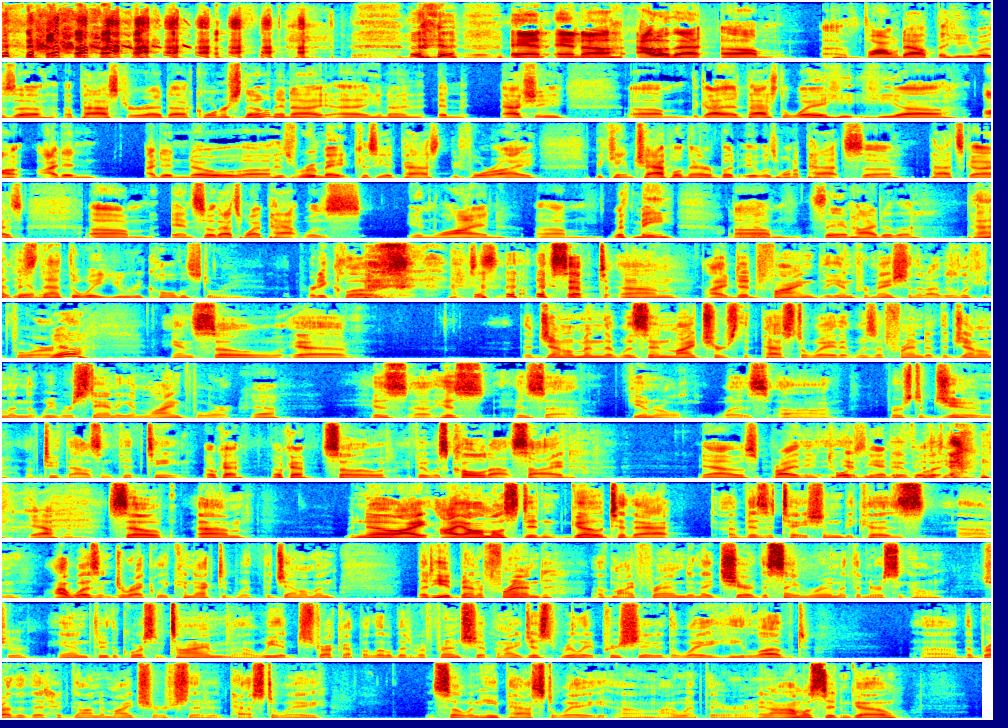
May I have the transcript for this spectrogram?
and and uh, out of that, um, uh, found out that he was a, a pastor at uh, Cornerstone, and I, uh, you know, and, and actually, um, the guy that had passed away, he he, uh, I didn't I didn't know uh, his roommate because he had passed before I became chaplain there, but it was one of Pat's uh, Pat's guys, um, and so that's why Pat was in line um, with me, There you go. um, saying hi to the. Pat, The is family. that the way you recall the story? Pretty close. Except um, I did find the information that I was looking for. Yeah, And so uh, the gentleman that was in my church that passed away, that was a friend of the gentleman that we were standing in line for, yeah, his uh, his his uh, funeral was uh, first of June of 2015. Okay. Okay. So if it was cold outside, Yeah, it was probably the, towards It- the end of it wa- 15. yeah. So, um, but no, I, I almost didn't go to that uh, visitation because um, I wasn't directly connected with the gentleman, but he had been a friend of my friend and they'd shared the same room at the nursing home. Sure. And through the course of time, uh, we had struck up a little bit of a friendship, and I just really appreciated the way he loved uh, the brother that had gone to my church that had passed away. So when he passed away, um, I went there, and I almost didn't go.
